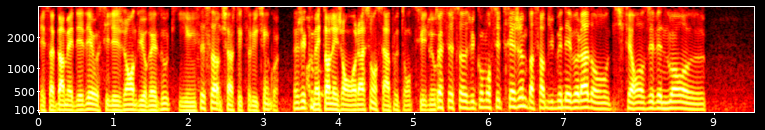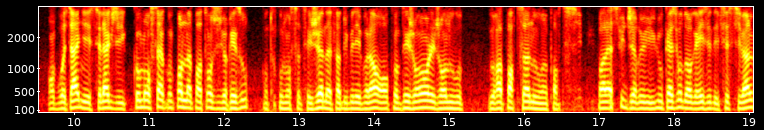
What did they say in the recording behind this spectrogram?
Et ça permet d'aider aussi les gens du réseau qui, ça. qui cherchent des solutions. Quoi. Mettant les gens en relation, c'est un peu ton style. Ouais, c'est ça. J'ai commencé très jeune par faire du bénévolat dans différents événements euh, en Bretagne. Et c'est là que j'ai commencé à comprendre l'importance du réseau. Quand on commence assez jeune à faire du bénévolat, on rencontre des gens, les gens nous, nous rapportent ça, nous rapportent. Par la suite, j'ai eu l'occasion d'organiser des festivals.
